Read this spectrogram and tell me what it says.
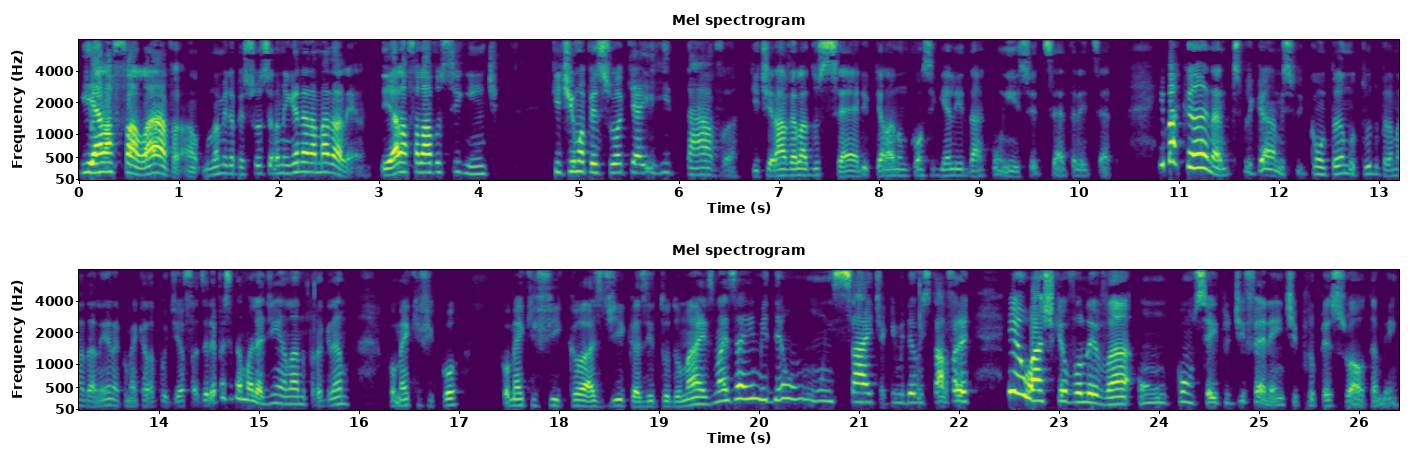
e ela falava, o nome da pessoa, se eu não me engano, era Madalena, e ela falava o seguinte, que tinha uma pessoa que a irritava, que tirava ela do sério, que ela não conseguia lidar com isso, etc, etc. E bacana, explicamos, contamos tudo para Madalena, como é que ela podia fazer. Depois você dá uma olhadinha lá no programa, como é que ficou, como é que ficam as dicas e tudo mais. Mas aí me deu um insight aqui, me deu um estalo. Falei, eu acho que eu vou levar um conceito diferente para o pessoal também.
